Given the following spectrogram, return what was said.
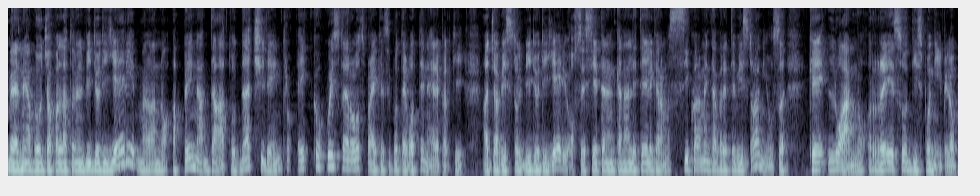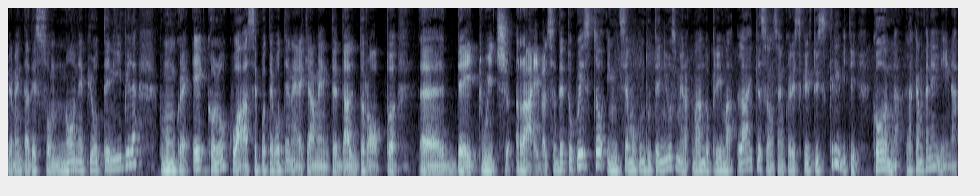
Me ne avevo già parlato nel video di ieri, me l'hanno appena dato dacci dentro. Ecco, questo era lo spray che si poteva ottenere per chi ha già visto il video di ieri o se siete nel canale Telegram sicuramente avrete visto la news che lo hanno reso disponibile. Ovviamente adesso non è più ottenibile, comunque eccolo qua, si poteva ottenere chiaramente dal drop eh, dei Twitch Rivals. Detto questo, iniziamo con tutte le news, mi raccomando prima like, se non sei ancora iscritto iscriviti con la campanellina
